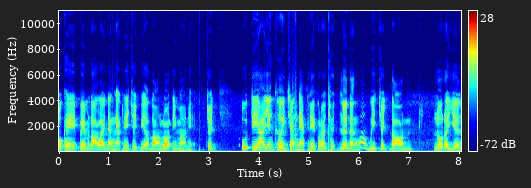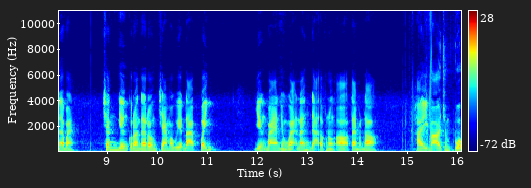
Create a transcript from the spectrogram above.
អូខេពេលមកដល់កន្លែងហ្នឹងអ្នកគ្នាចុចពី download នេះមកនេះចុចឧទាហរណ៍យើងឃើញអញ្ចឹងអ្នកគ្នាគ្រាន់តែចុចលើហ្នឹងមកវាចុច download ឲ្យយើងហើយបាទអញ្ចឹងយើងគ្រាន់តែរងចាំឲ្យវាដើរពេញយើងបានចង្វាក់ហ្នឹងដាក់ទៅក្នុងអកតែម្ដងហើយបើចំពោះ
